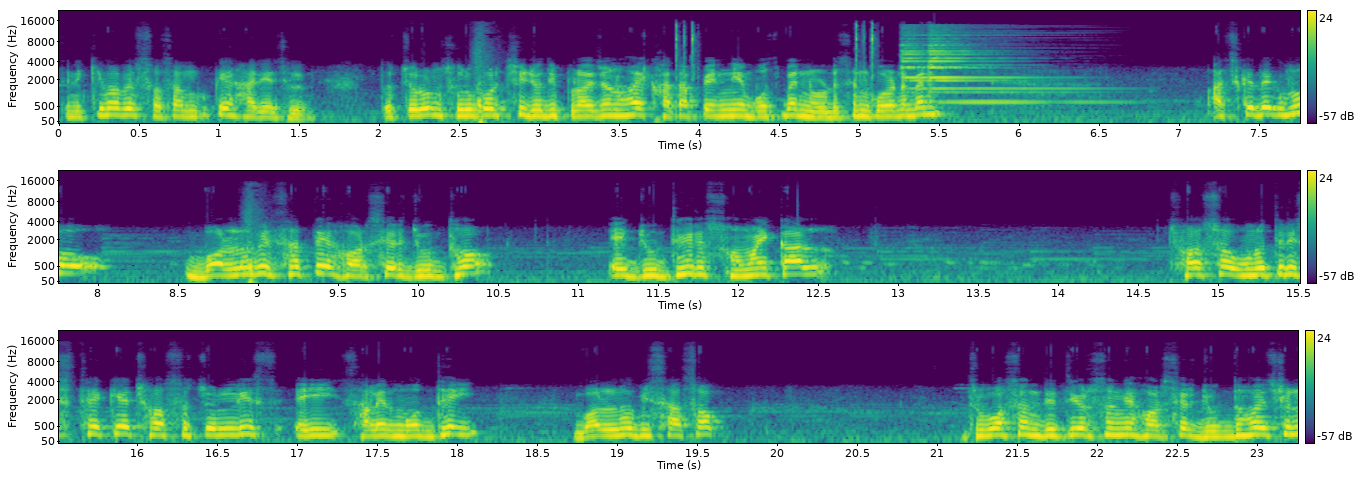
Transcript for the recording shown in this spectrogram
তিনি কীভাবে শশাঙ্ককে হারিয়েছিলেন। তো চলুন শুরু করছি, যদি প্রয়োজন হয় খাতা, পেন নিয়ে বসবেন, নোটেশন করে নেবেন। আজকে দেখব বল্লভীর সাথে হর্ষের যুদ্ধ। এই যুদ্ধের সময়কাল ছশো উনত্রিশ থেকে ছশো চল্লিশ, এই সালের মধ্যেই বল্লভী শাসক ধ্রুবসেন দ্বিতীয়র সঙ্গে হর্ষের যুদ্ধ হয়েছিল।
